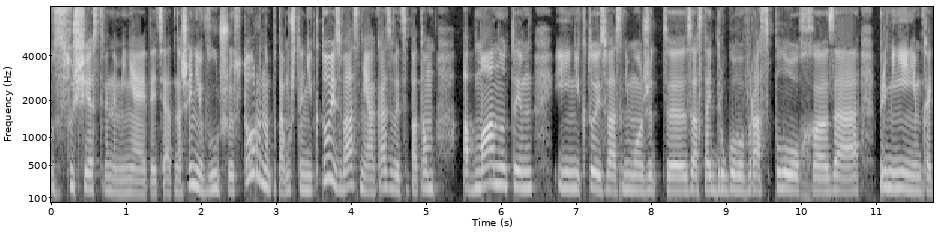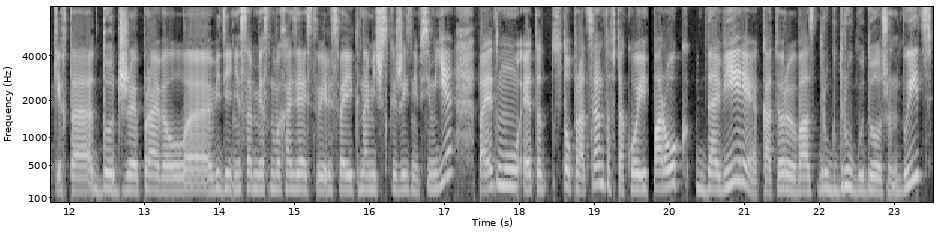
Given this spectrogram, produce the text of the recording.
существенно меняет эти отношения в лучшую сторону, потому что никто из вас не оказывается потом обманутым, и никто из вас не может э, застать другого врасплох э, за применением каких-то доджи правил э, ведения совместного хозяйства или своей экономической жизни в семье. Поэтому это сто процентов такой порог доверия, который у вас друг к другу должен быть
